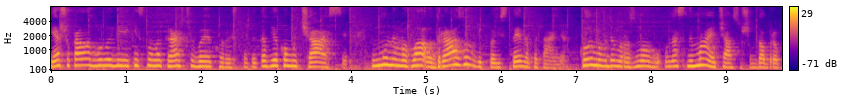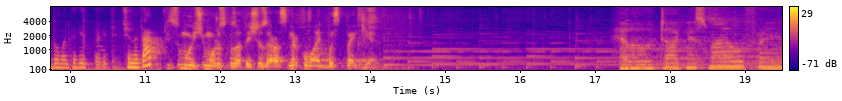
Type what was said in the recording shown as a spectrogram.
Я шукала в голові, які слова краще використати та в якому часі, тому не могла одразу відповісти на питання. Коли ми ведемо розмову, у нас немає часу, щоб добре обдумати відповідь. Чи не так? Підсумуючи, можу сказати, що зараз міркувань безпеки darkness, my old friend.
